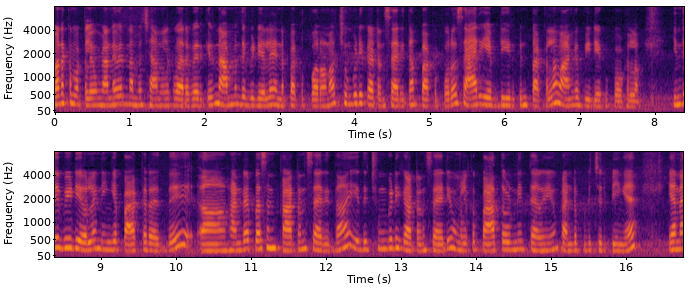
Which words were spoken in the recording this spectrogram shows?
வணக்க மக்களை உங்கள் அனைவரும் நம்ம சேனலுக்கு வரவேற்கிறேன் நாம் இந்த வீடியோவில் என்ன பார்க்க போகிறோம்னா சுங்குடி காட்டன் சாரீ தான் பார்க்க போகிறோம் saree எப்படி இருக்குன்னு பார்க்கலாம். வாங்க வீடியோக்கு போகலாம். இந்த வீடியோவில் நீங்கள் பார்க்குறது ஹண்ட்ரட் பர்சன்ட் காட்டன் saree தான். இது சுங்குடி காட்டன் saree. உங்களுக்கு பார்த்த உடனே தெரியும் கண்டுபிடிச்சிருப்பீங்க. ஏன்னா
